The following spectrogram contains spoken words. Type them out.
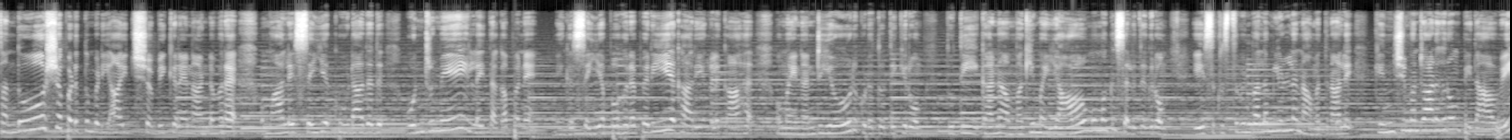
சந்தோஷப்படுத்தும்படி ஆய்ச்சபிக்கிறேன் ஆண்டவரை. உமாலே செய்யக்கூடாதது ஒன்றுமே இல்லை தகப்பனே. நீங்க செய்ய போகிற பெரிய காரியங்களுக்காக உம்மை நன்றியோடு கூட துதிக்கிறோம். துதி கன மகிமை யாவும் உமக்கு செலுத்துகிறோம். இயேசு கிறிஸ்துவின் வல்லமையுள்ள நாமத்தினாலே கெஞ்சி மன்றாடுகிறோம். பிதாவே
